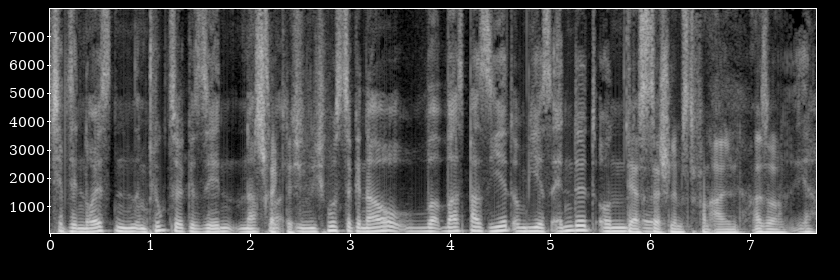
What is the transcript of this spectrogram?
Ich habe den neuesten im Flugzeug gesehen. Nach Schrecklich. Ich wusste genau, wa- was passiert und wie es endet. Und Der ist der schlimmste von allen. Also, ja,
